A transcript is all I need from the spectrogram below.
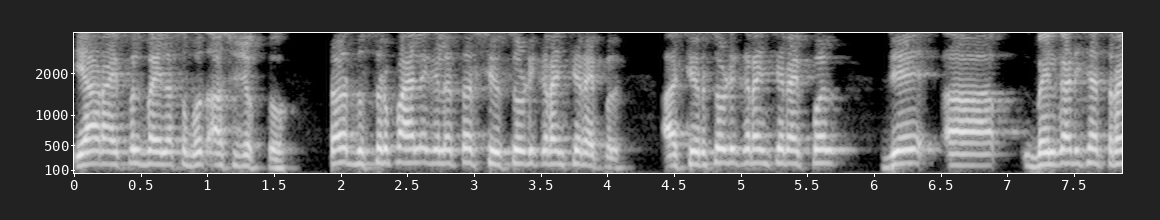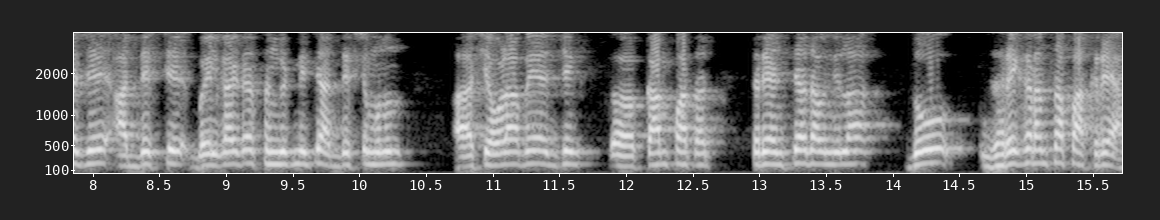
या रायफल बैलासोबत असू शकतो. तर दुसरं पाहायला गेलं तर शिरसोडीकरांची रायफल. शिरसोडीकरांची रायफल जे बैलगाडी क्षेत्राचे अध्यक्ष बैलगाड्या संघटनेचे अध्यक्ष म्हणून शेवळाबाई यांचे काम पाहतात. तर यांच्या दावणीला जो झरेकरांचा पाखऱ्या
